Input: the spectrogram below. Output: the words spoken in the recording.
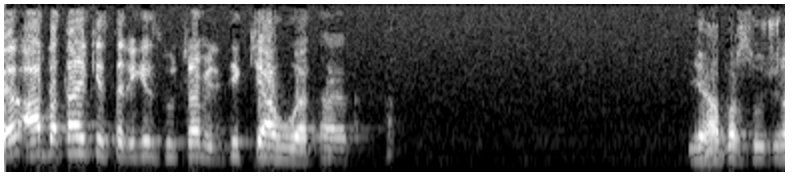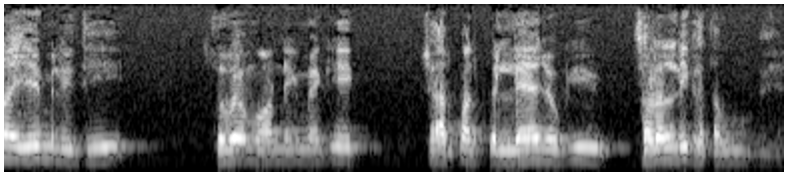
आप बताएँ किस तरीके से सूचना मिली थी क्या हुआ था? यहाँ पर सूचना ये मिली थी सुबह मॉर्निंग में कि चार पाँच पिल्ले हैं जो कि सडनली खत्म हो गए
